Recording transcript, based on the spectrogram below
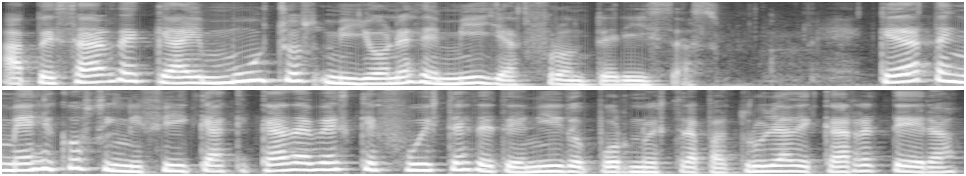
a pesar de que hay muchos millones de millas fronterizas. Quédate en México significa que cada vez que fuiste detenido por nuestra patrulla de carretera,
